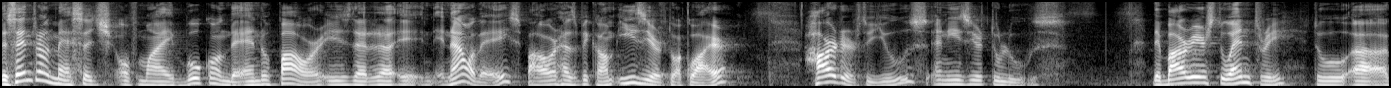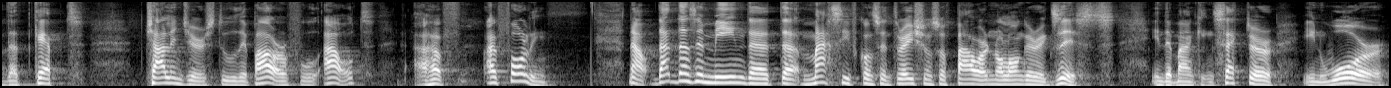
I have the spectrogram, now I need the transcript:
The central message of my book on the end of power is that uh, nowadays power has become easier to acquire, harder to use, and easier to lose. The barriers to entry to, uh, that kept challengers to the powerful out have, are falling. Now, that doesn't mean that uh, massive concentrations of power no longer exists in the banking sector, in war,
